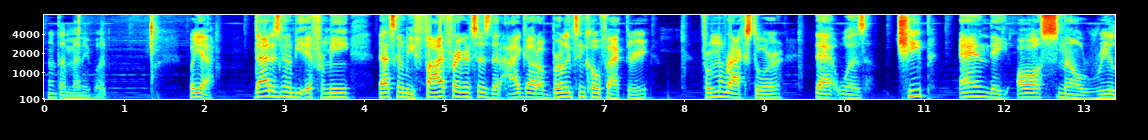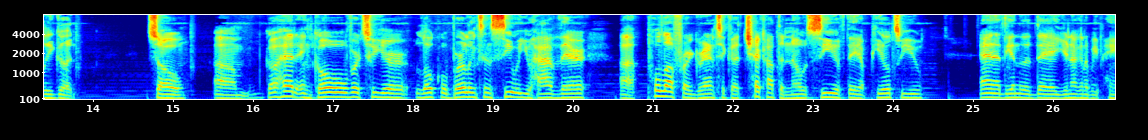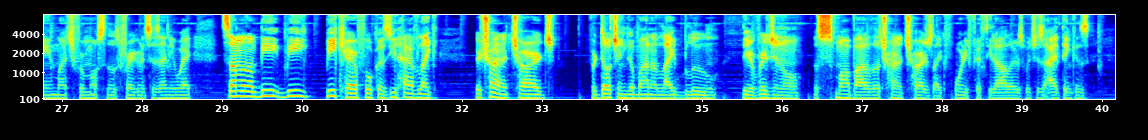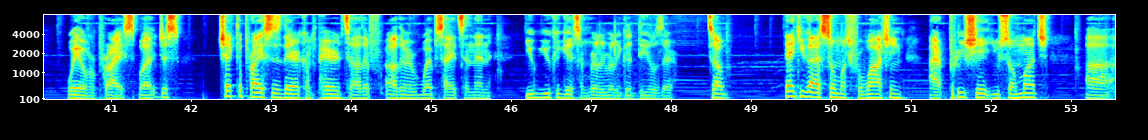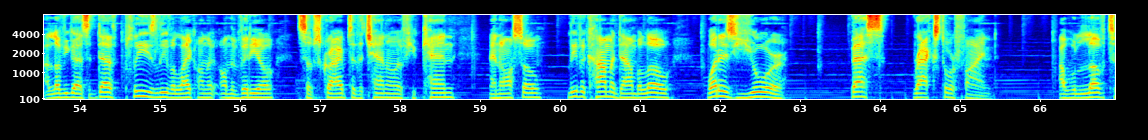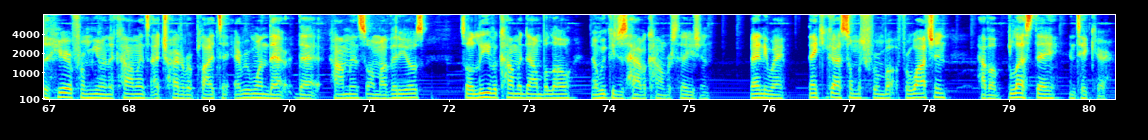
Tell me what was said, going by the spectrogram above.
Not that many, but but yeah, that is gonna be it for me. That's gonna be five fragrances that I got off Burlington Coat Factory from a rack store that was cheap and they all smell really good. So um, go ahead and go over to your local Burlington, see what you have there. Uh, pull up Fragrantica, check out the notes, see if they appeal to you. And at the end of the day, you're not gonna be paying much for most of those fragrances anyway. Some of them be be be careful because you have like they're trying to charge for Dolce & Gabbana Light Blue, the original, the small bottle. They're trying to charge like 40 50 dollars, which is I think is way overpriced. But just check the prices there compared to other other websites and then you you could get some really really good deals there. So thank you guys so much for watching. I appreciate you so much. Uh, i love you guys to death. Please leave a like on the on the video. Subscribe to the channel if you can. And also leave a comment down below what is your best rack store find I would love to hear from you in the comments. I try to reply to everyone that that comments on my videos. So leave a comment down below and we could just have a conversation. But anyway, thank you guys so much for, for watching. Have a blessed day and take care.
